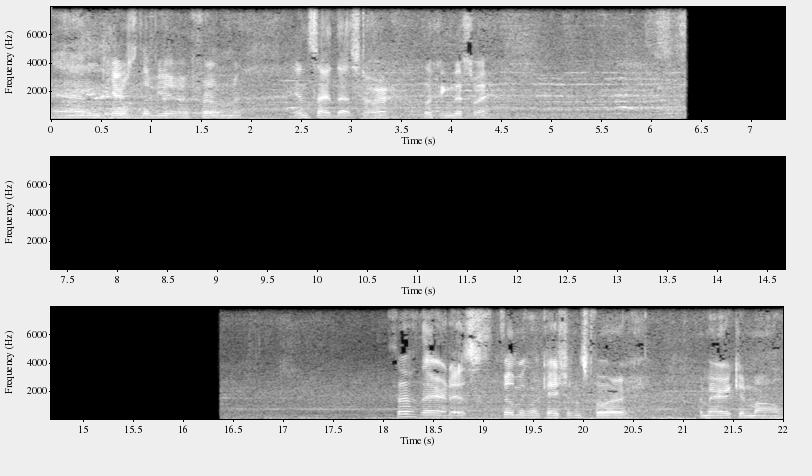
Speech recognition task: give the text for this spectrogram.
And here's the view from inside that store, looking this way. So there it is, filming locations for American Mall.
